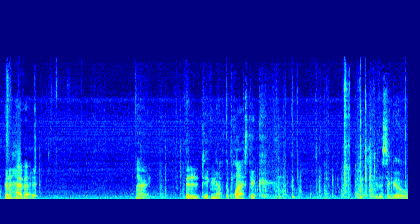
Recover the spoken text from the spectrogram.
I'm going to have at it. Alright. Edited taking off the plastic. Let's give this a go.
